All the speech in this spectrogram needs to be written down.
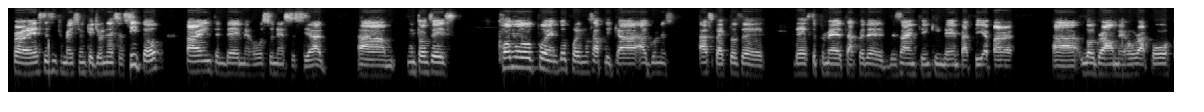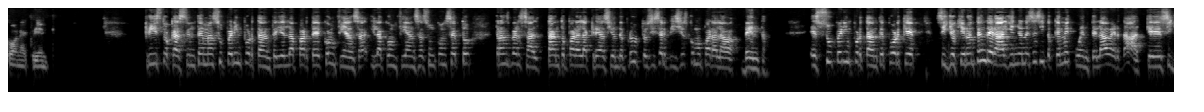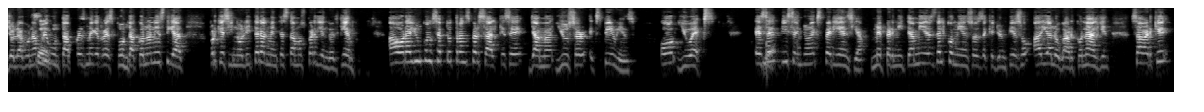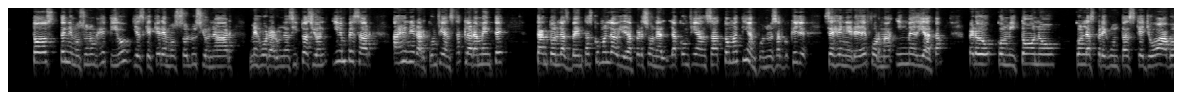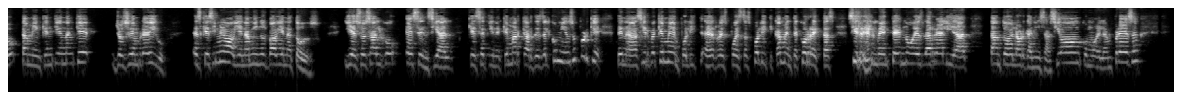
Pero esta es información que yo necesito para entender mejor su necesidad. Entonces, ¿cómo, por ejemplo, podemos aplicar algunos aspectos de, de esta primera etapa de design thinking, de empatía para uh, lograr un mejor rapport con el cliente? Cris, tocaste un tema súper importante y es la parte de confianza y la confianza es un concepto transversal tanto para la creación de productos y servicios como para la venta es súper importante porque si yo quiero entender a alguien, yo necesito que me cuente la verdad, que si yo le hago una pregunta, pues me responda con honestidad, porque si no, literalmente estamos perdiendo el tiempo. Ahora hay un concepto transversal que se llama User Experience o UX. Ese diseño de experiencia me permite a mí desde el comienzo, desde que yo empiezo a dialogar con alguien, saber que todos tenemos un objetivo y es que queremos solucionar, mejorar una situación y empezar a generar confianza. Claramente, tanto en las ventas como en la vida personal, la confianza toma tiempo, no es algo que se genere de forma inmediata, pero con mi tono, con las preguntas que yo hago, también que entiendan que yo siempre digo, es que si me va bien a mí, nos va bien a todos. Y eso es algo esencial que se tiene que marcar desde el comienzo porque de nada sirve que me den eh, respuestas políticamente correctas si realmente no es la realidad tanto de la organización como de la empresa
